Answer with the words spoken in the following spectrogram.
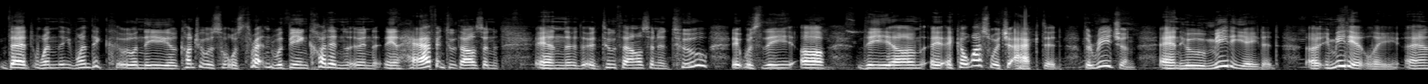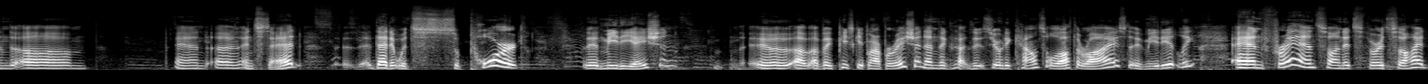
that when the when the when the country was was threatened with being cut in in, in half in 2000 and in 2002, it was the uh, the um, ECOWAS which acted, the region, and who mediated uh, immediately, and um, and, uh, and said that it would support the mediation uh, of a peacekeeping operation, and the, the, Security Council authorized immediately. And France, on its first side,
